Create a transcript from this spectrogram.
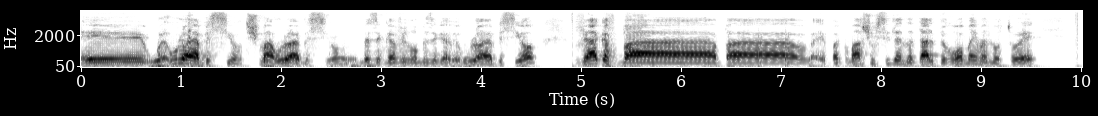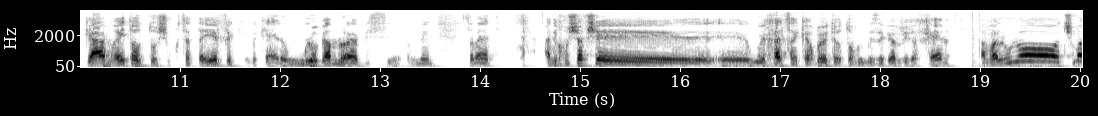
אה, הוא, הוא לא היה בשיאו, תשמע, הוא לא היה בשיאו. מזג האוויר או מזג האוויר, הוא לא היה בשיאו. ואגב, ב, ב, בגמר שהוא הפסיד לנדל ברומא, אם אני לא טועה, גם ראית אותו שהוא קצת עייף וכאלה, הוא לא, גם לא היה בשיאו, אתה מבין? זאת אומרת, אני חושב שהוא יכל לשחק הרבה יותר טוב במזג אוויר אחר, אבל הוא לא, תשמע,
